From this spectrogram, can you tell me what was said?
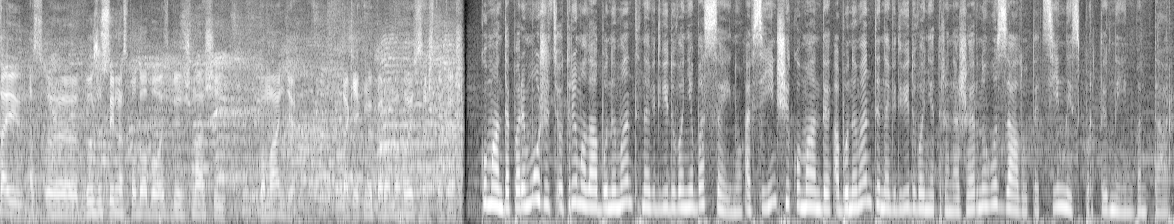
Та й е, дуже сильно сподобалось більш нашій команді, так як ми перемогли все ж таки. Команда переможець отримала абонемент на відвідування басейну, а всі інші команди абонементи на відвідування тренажерного залу та цінний спортивний інвентар.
